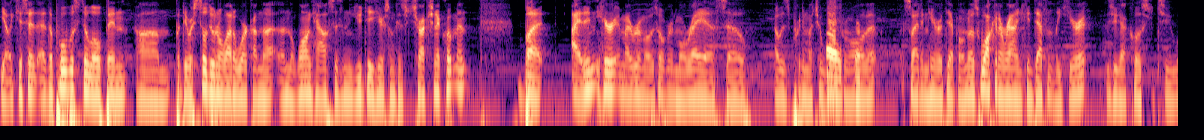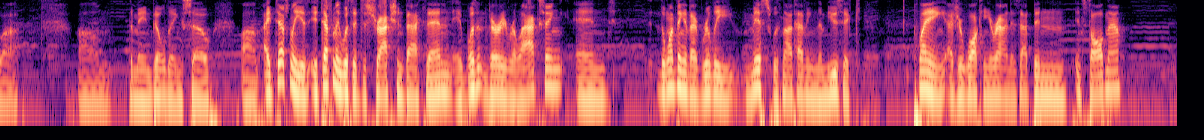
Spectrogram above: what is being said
Yeah, like you said, uh, the pool was still open, um, but they were still doing a lot of work on the on the longhouses, and you did hear some construction equipment. But I didn't hear it in my room. I was over in Moorea, so I was pretty much away Oh, from sure. all of it. So I didn't hear it there. But when I was walking around, you can definitely hear it as you got closer to uh, um, the main building. So um, I definitely. It definitely was a distraction back then. It wasn't very relaxing, and the one thing that I've really missed was not having the music playing as you're walking around. Has that been installed now?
